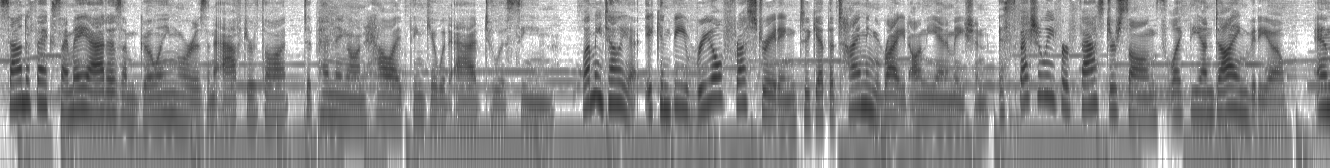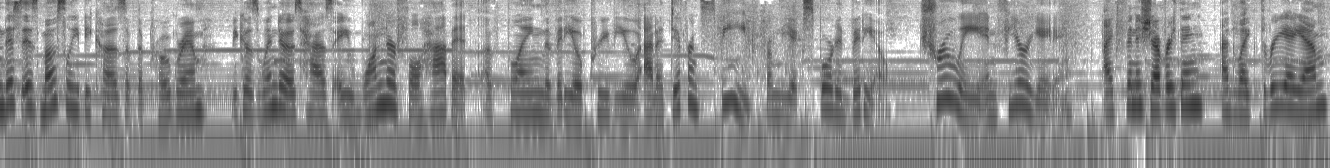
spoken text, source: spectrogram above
Sound effects I may add as I'm going or as an afterthought, depending on how I think it would add to a scene. Let me tell you, it can be real frustrating to get the timing right on the animation, especially for faster songs like the Undying video. And this is mostly because of the program, because Windows has a wonderful habit of playing the video preview at a different speed from the exported video. Truly infuriating. I'd finish everything at like 3 a.m.,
